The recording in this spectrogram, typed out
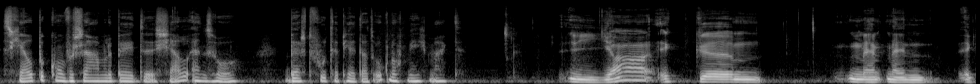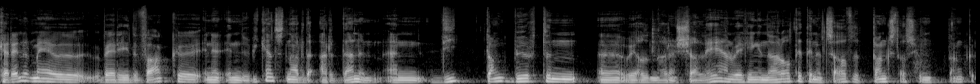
schelpen kon verzamelen bij de Shell en zo. Bert Voet, heb jij dat ook nog meegemaakt? Ja, ik, uh, mijn, mijn, ik herinner mij, uh, wij reden vaak uh, in, in de weekends naar de Ardennen. En die tankbeurten, uh, wij hadden daar een chalet en wij gingen daar altijd in hetzelfde tankstation tanken.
